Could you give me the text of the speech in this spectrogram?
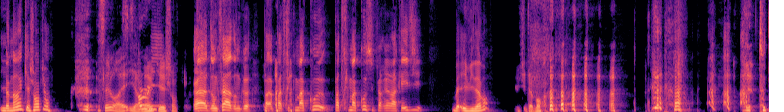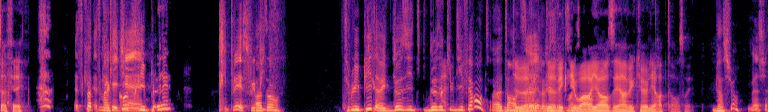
il y en a un qui est champion. c'est vrai, il y en a un qui est champion. Ah donc ça, donc euh, Pa- Patrick Mako, Patrick Mako supérieur à KD. Bah, évidemment. Évidemment. Tout à fait. Est-ce que, Pat est-ce que un triplé. triplé, sweep Attends. Three peat avec deux, équipes différentes. Attends, deux, c'est- c'est- deux avec les Warriors et un avec euh, les Raptors. Ouais. Bien sûr. Bien sûr,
